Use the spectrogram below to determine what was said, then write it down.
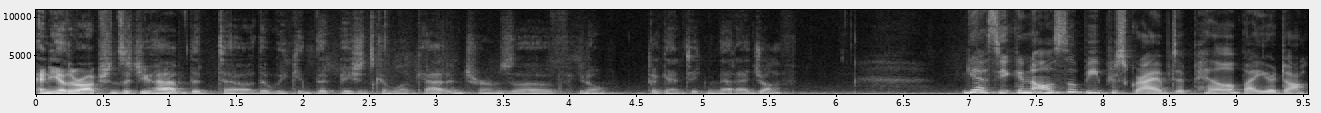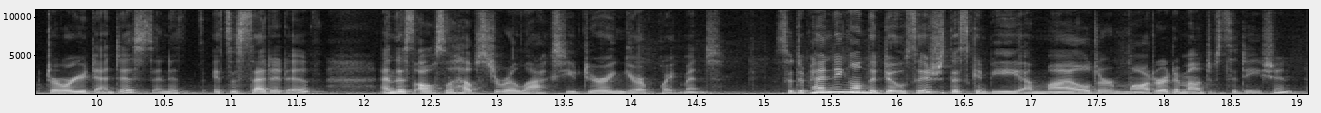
any other options that you have that uh, that we can that patients can look at in terms of you know again taking that edge off? Yes, you can also be prescribed a pill by your doctor or your dentist, and it's, it's a sedative, and this also helps to relax you during your appointment. So, depending on the dosage, this can be a mild or moderate amount of sedation,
